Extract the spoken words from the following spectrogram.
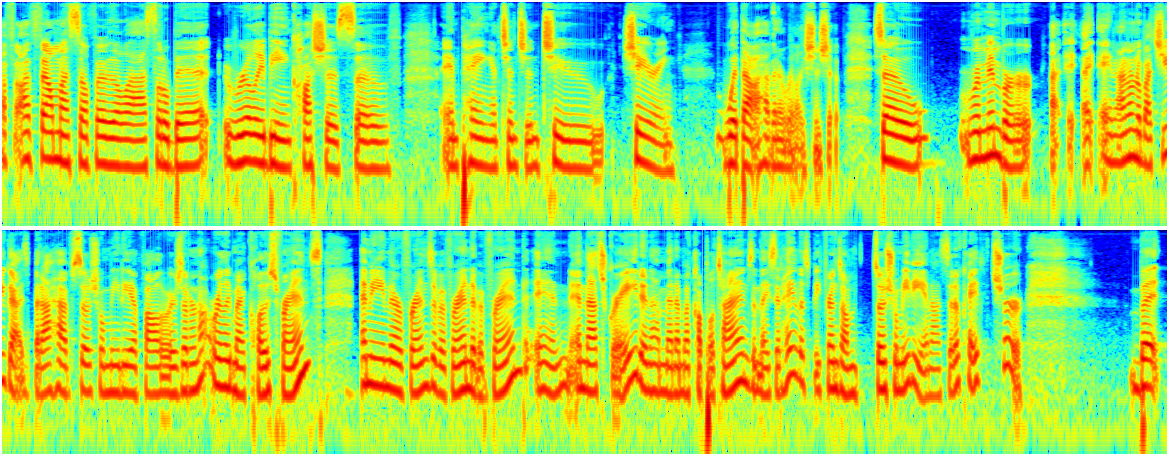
I've, I've found myself over the last little bit really being cautious of and paying attention to sharing without having a relationship. So remember, I, I, and I don't know about you guys, but I have social media followers that are not really my close friends. I mean, they're friends of a friend of a friend, and and that's great. And I met them a couple of times, and they said, "Hey, let's be friends on social media." And I said, "Okay, sure," but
